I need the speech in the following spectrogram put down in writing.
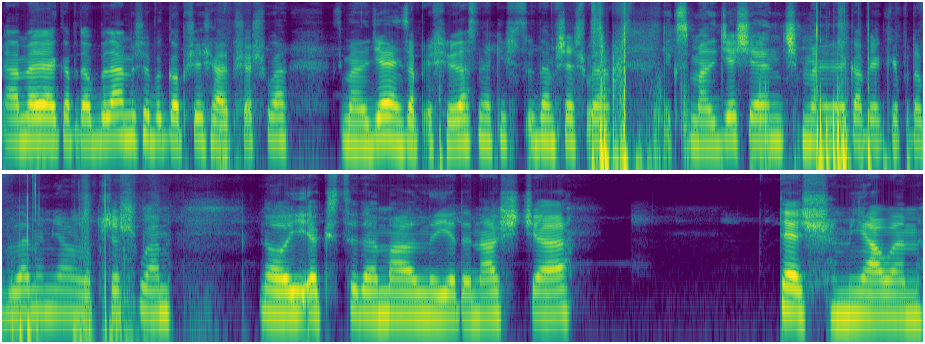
Miałem jakieś problemy, żeby go przejść, ale przeszłem. Ekstremalny 9, za pierwszy raz na jakiś cudem przeszłem. Ekstremalny 10, mega wielkie problemy miałem, ale przeszłem. No i ekstremalny 11 też miałem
